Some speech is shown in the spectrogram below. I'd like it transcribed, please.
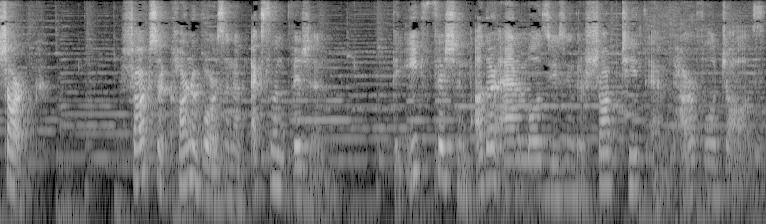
Shark. Sharks are carnivores and have excellent vision. They eat fish and other animals using their sharp teeth and powerful jaws.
